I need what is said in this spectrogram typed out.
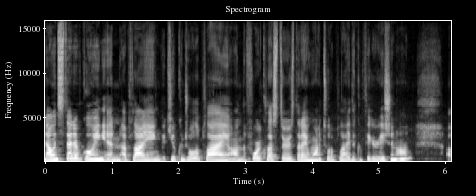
Now, instead of going and applying kube control apply on the four clusters that I want to apply the configuration on, uh,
